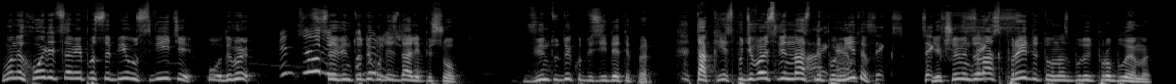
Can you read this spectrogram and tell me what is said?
Вони ходять самі по собі у світі. О, диви. Він Все, він туди кудись далі пішов. Він туди кудись йде тепер. Так, я сподіваюся, він нас не помітив. Якщо він до нас прийде, то у нас будуть проблеми.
